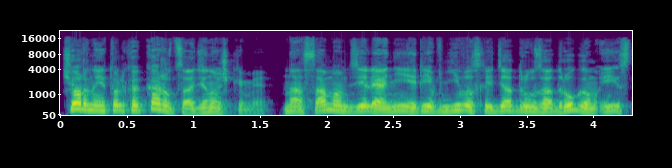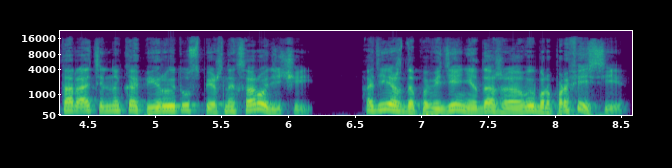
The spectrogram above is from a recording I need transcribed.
«Черные только кажутся одиночками. На самом деле они ревниво следят друг за другом и старательно копируют успешных сородичей. Одежда, поведение, даже выбор профессии».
